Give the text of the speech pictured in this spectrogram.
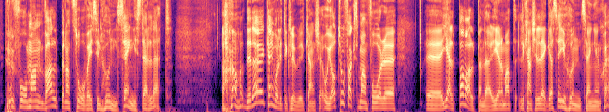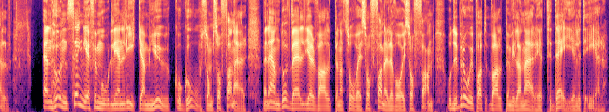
Hur får man valpen att sova i sin hundsäng istället? Ja, det där kan ju vara lite klurigt kanske. Och jag tror faktiskt man får eh, eh, hjälpa valpen där genom att kanske lägga sig i hundsängen själv. En hundsäng är förmodligen lika mjuk och god som soffan är, men ändå väljer valpen att sova i soffan eller vara i soffan. Och Det beror ju på att valpen vill ha närhet till dig eller till er.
